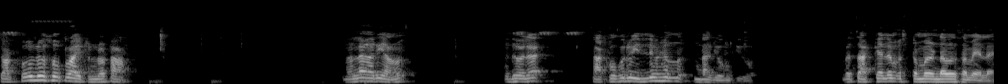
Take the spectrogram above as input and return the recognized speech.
ചക്കൂര് സൂപ്പർ ആയിട്ടുണ്ട് കേട്ടോ. നല്ല കറിയാണ്. ഇതുപോലെ ചക്കക്കുരു ഇല്ല ഒന്ന് ഉണ്ടാക്കി നോക്കിക്കോ. ഇപ്പൊ ചക്കയെല്ലാം ഇഷ്ടംപോലെ ഉണ്ടാവുന്ന സമയമല്ലേ?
